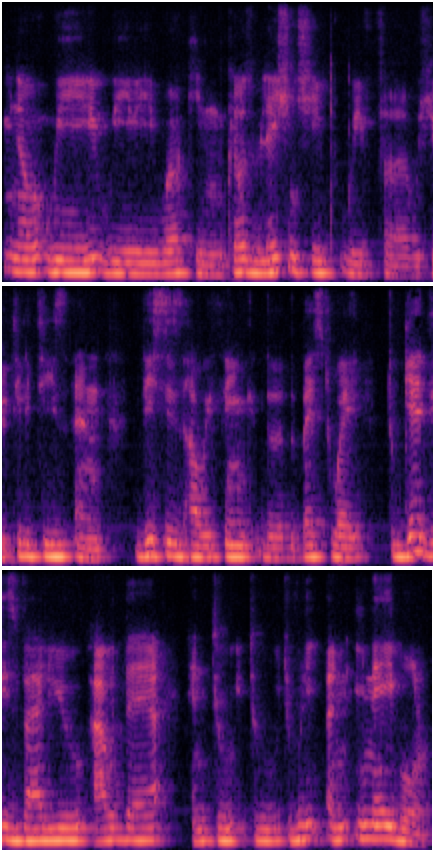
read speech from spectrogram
you know, we we work in close relationship with uh, with utilities, and this is how we think the, the best way to get this value out there and to to to really enable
